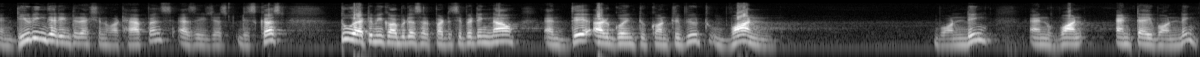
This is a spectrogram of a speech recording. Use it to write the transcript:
And during their interaction what happens as we just discussed two atomic orbitals are participating now and they are going to contribute one bonding and one anti-bonding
